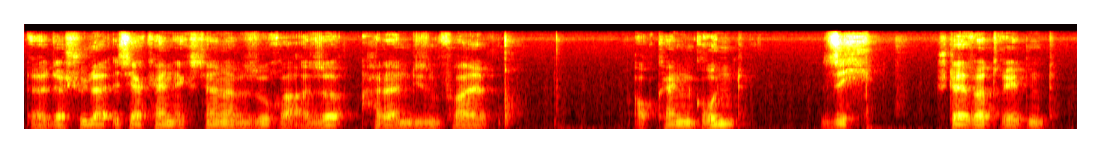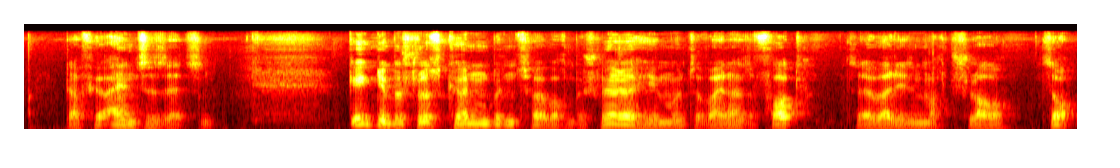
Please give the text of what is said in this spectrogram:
äh, der Schüler ist ja kein externer Besucher, also hat er in diesem Fall auch keinen Grund, sich stellvertretend dafür einzusetzen. Gegen den Beschluss können binnen zwei Wochen Beschwerde erheben und so weiter und so fort. Selber lesen macht schlau. So.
